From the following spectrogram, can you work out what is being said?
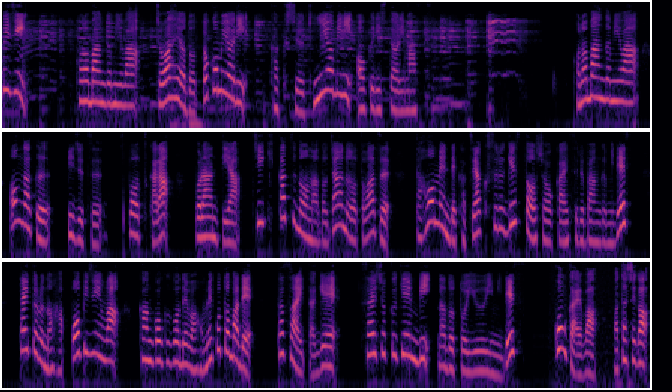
美人。この番組は、ちょわへよ .com より、各週金曜日にお送りしております。この番組は、音楽、美術、スポーツから、ボランティア、地域活動などジャンルを問わず、多方面で活躍するゲストを紹介する番組です。タイトルの八方美人は、韓国語では褒め言葉で、多彩多芸、彩色兼美などという意味です。今回は、私が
